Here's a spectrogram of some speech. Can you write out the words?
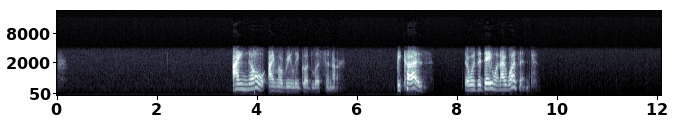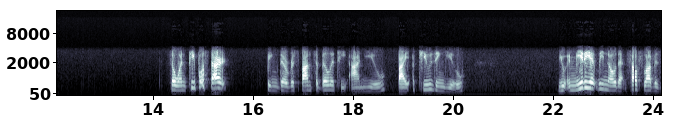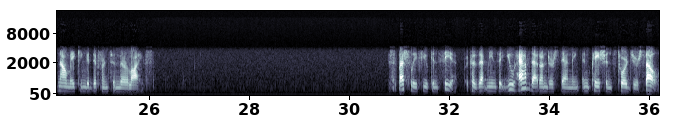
I know I'm a really good listener because there was a day when I wasn't. So when people start being their responsibility on you by accusing you, you immediately know that self love is now making a difference in their lives. Especially if you can see it, because that means that you have that understanding and patience towards yourself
